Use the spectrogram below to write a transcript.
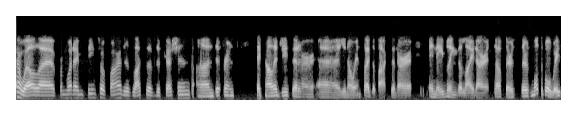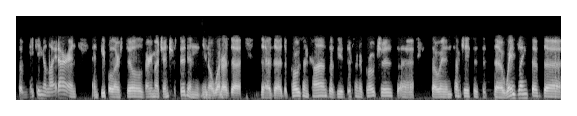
Yeah, well, uh, from what I'm seeing so far, there's lots of discussions on different technologies that are, uh, you know, inside the box that are enabling the lidar itself. There's there's multiple ways of making a lidar, and and people are still very much interested in, you know, what are the the the, the pros and cons of these different approaches. Uh, so in some cases, it's the wavelength of the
